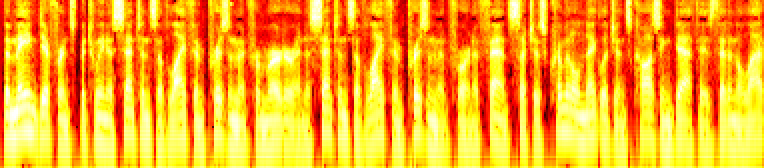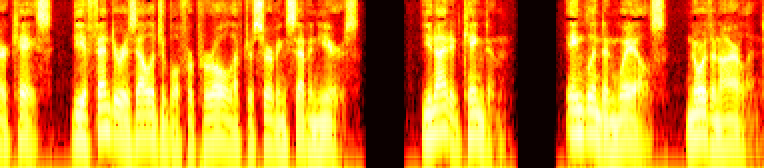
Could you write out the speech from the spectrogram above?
The main difference between a sentence of life imprisonment for murder and a sentence of life imprisonment for an offense such as criminal negligence causing death is that in the latter case, the offender is eligible for parole after serving seven years. United Kingdom, England and Wales, Northern Ireland.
